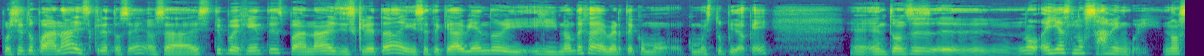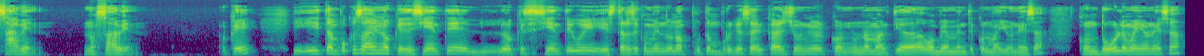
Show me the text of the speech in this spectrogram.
Por cierto, para nada discretos, ¿eh? O sea, ese tipo de gente es para nada es discreta y se te queda viendo y, y no deja de verte como, como estúpida, ¿ok? Eh, entonces, eh, no, ellas no saben, güey, no saben, no saben. ¿Ok? Y, tampoco saben lo que se siente, lo que se siente, güey, estarse comiendo una puta hamburguesa de Carl Jr. con una malteada, obviamente con mayonesa, con doble mayonesa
